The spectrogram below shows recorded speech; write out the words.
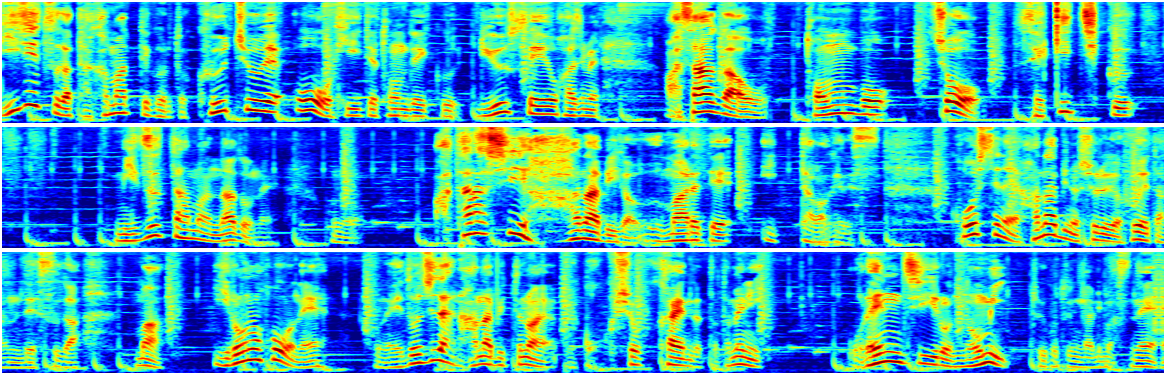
技術が高まってくると空中へ尾を引いて飛んでいく流星をはじめ朝顔トンボ蝶赤竹水玉などねこの新しい花火が生まれていったわけです。こうしてね花火の種類が増えたんですがまあ色の方ねこの江戸時代の花火っていうのはやっぱり黒色火炎だったためにオレンジ色のみということになりますね、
